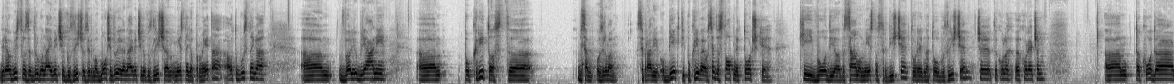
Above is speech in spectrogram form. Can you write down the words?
Gre v bistvu za drugo največje vozlišče, oziroma območje drugega največjega vozlišča mestnega prometa, avtobusnega um, v Ljubljani. Um, pokritost uh, mislim, oziroma se pravi, objekti pokrivajo vse dostopne točke, ki vodijo v samo mestno središče, torej na to vozlišče, če tako lahko rečem. Um, tako da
